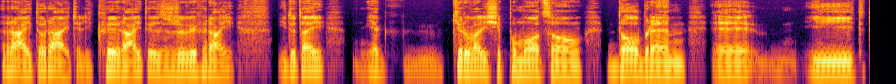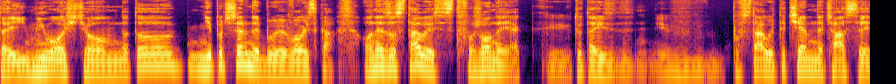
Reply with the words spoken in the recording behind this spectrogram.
raj to raj, czyli ky, raj to jest żywych raj. I tutaj jak kierowali się pomocą, dobrem e, i tutaj miłością, no to niepotrzebne były wojska. One zostały stworzone, jak tutaj powstały te ciemne czasy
